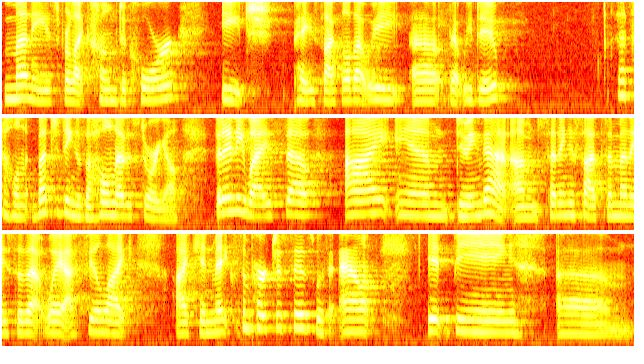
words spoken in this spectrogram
monies for like home decor each pay cycle that we uh, that we do that's a whole, budgeting is a whole nother story, y'all. But anyway, so I am doing that. I'm setting aside some money so that way I feel like I can make some purchases without it being, um,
